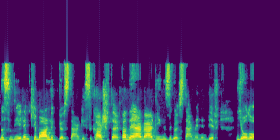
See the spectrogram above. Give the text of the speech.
nasıl diyelim kibarlık göstergesi, karşı tarafa değer verdiğinizi göstermenin bir yolu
